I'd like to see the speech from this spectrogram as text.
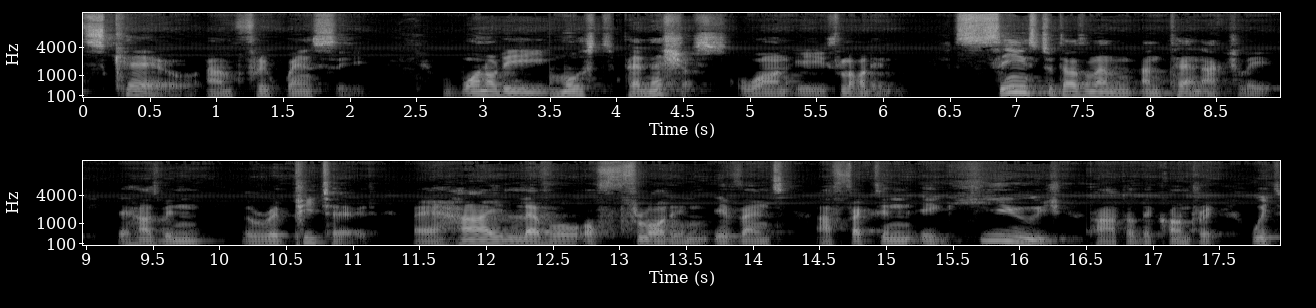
scale and frequency. One of the most pernicious one is flooding. Since 2010, actually, there has been repeated a high level of flooding events affecting a huge part of the country with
